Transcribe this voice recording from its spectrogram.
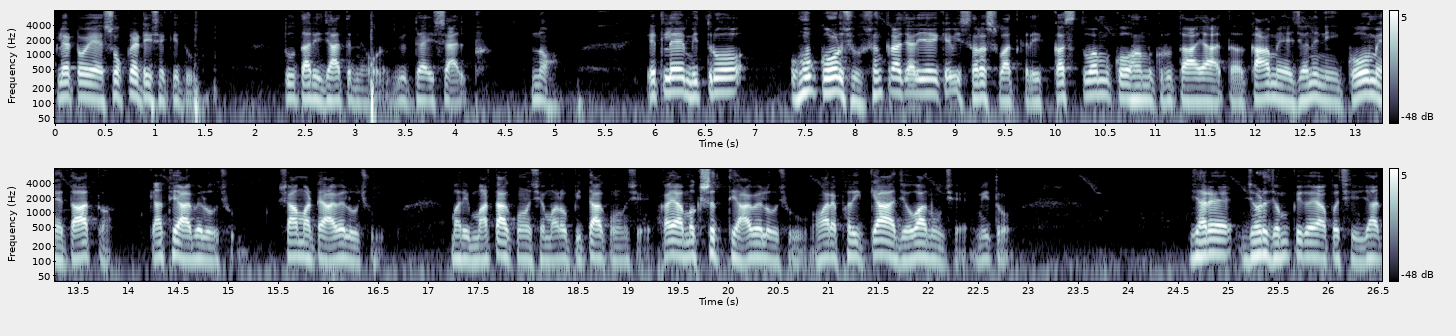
પ્લેટોએ સોક્રેટીસે કીધું, તું તારી જાતને ઓળખ. યુ તાઈ સેલ્ફ નો એટલે મિત્રો, હું કોણ છું? શંકરાચાર્યએ કેવી સરસ વાત કરી, કસ્ત્વમ કોહમ કૃતાયાત, કામે જનની કોમે તાત. ક્યાંથી આવેલો છું? શા માટે આવેલો છું? મારી માતા કોણ છે? મારો પિતા કોણ છે? કયા મકસદથી આવેલો છું? મારે ફરી ક્યાં જવાનું છે, મિત્રો? જ્યારે જળ જંપી ગયા પછી જાત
